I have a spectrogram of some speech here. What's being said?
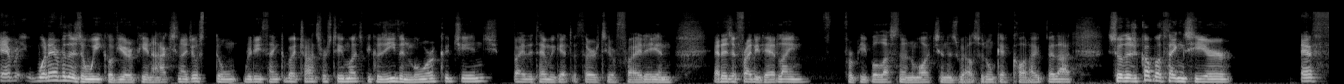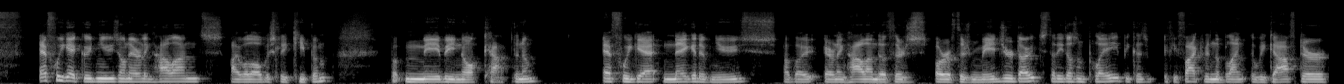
every whenever there's a week of European action, I just don't really think about transfers too much because even more could change by the time we get to Thursday or Friday, and it is a Friday deadline for people listening and watching as well. So don't get caught out by that. So there's a couple of things here. If if we get good news on Erling Haaland, I will obviously keep him, but maybe not captain him. If we get negative news about Erling Haaland, if there's or if there's major doubts that he doesn't play, because if you factor in the blank the week after,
